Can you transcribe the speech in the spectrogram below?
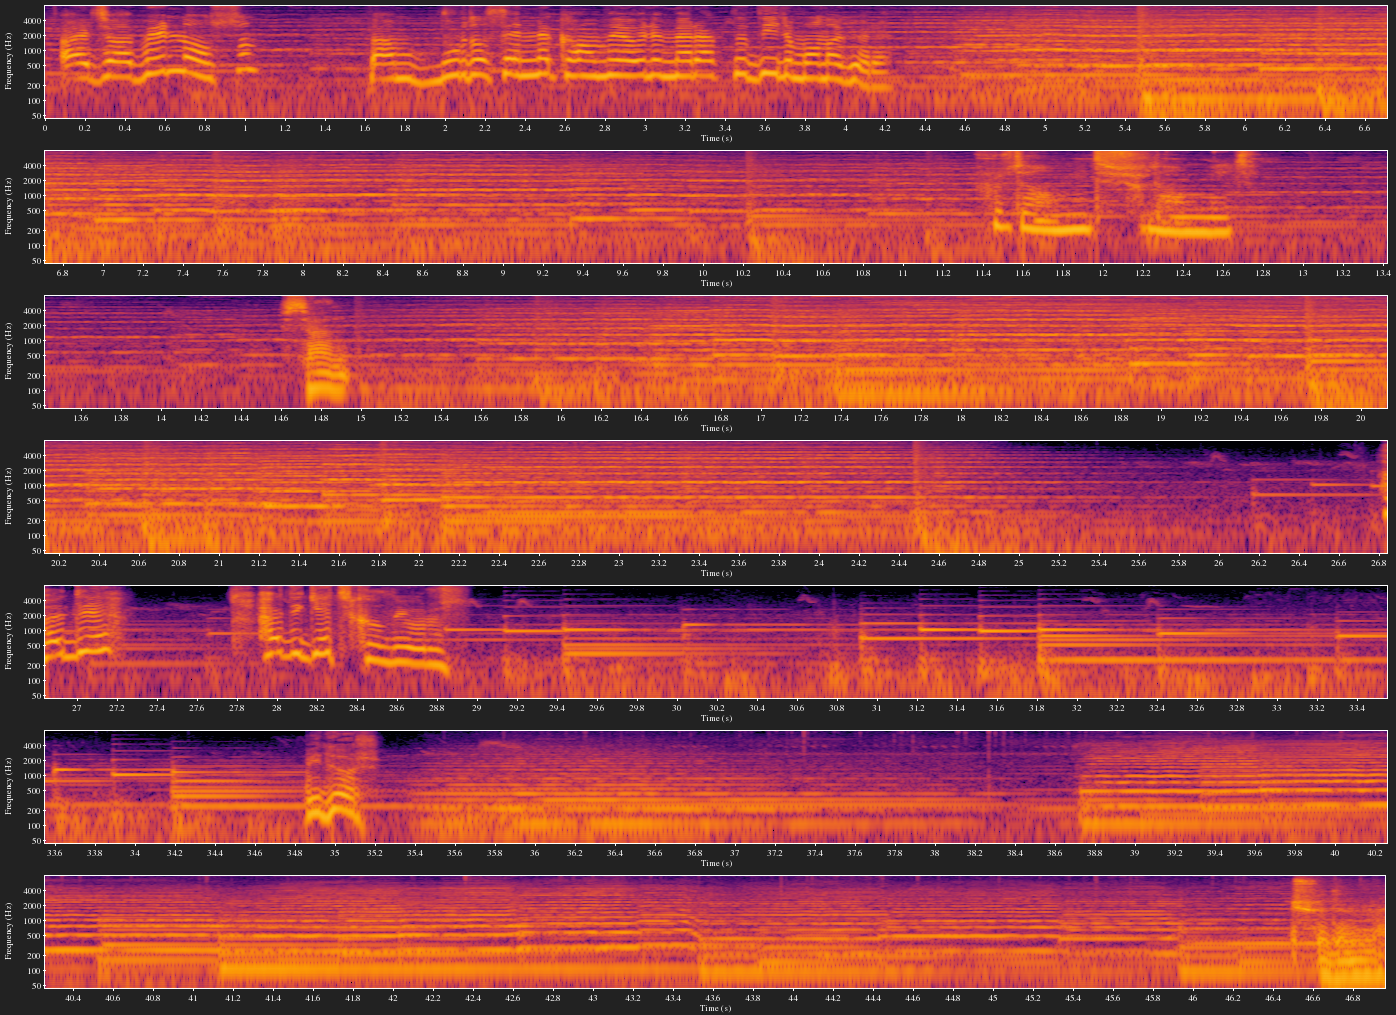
Ayrıca haberin olsun. Ben burada seninle kalmaya öyle meraklı değilim ona göre. Buradan mıydı şuradan mıydı? Sen Hadi. Hadi geç kalıyoruz. bir dur. Üşüdün mü?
